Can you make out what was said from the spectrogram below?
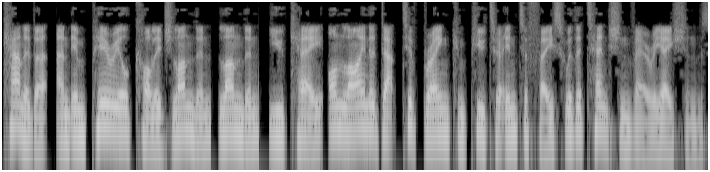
Canada, and Imperial College London, London, UK online adaptive brain-computer interface with attention variations.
